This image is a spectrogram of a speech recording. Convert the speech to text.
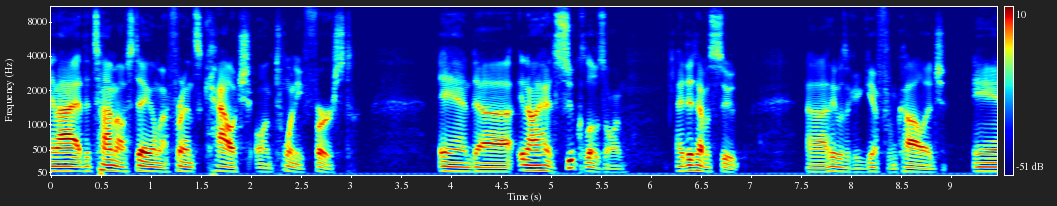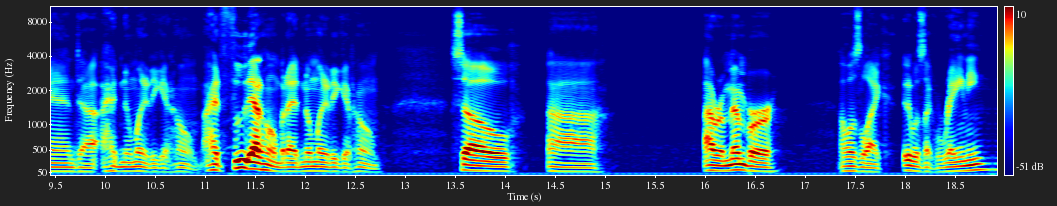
and I at the time I was staying on my friend's couch on 21st, and uh, you know I had suit clothes on. I did have a suit. Uh, I think it was like a gift from college, and uh, I had no money to get home. I had food at home, but I had no money to get home. So uh, I remember I was like, it was like raining,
